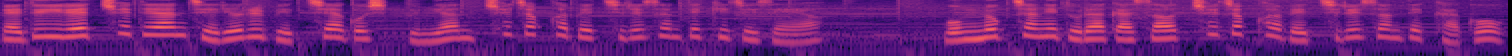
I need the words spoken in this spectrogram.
베드 1에 최대한 재료를 배치하고 싶으면 최적화 배치를 선택해 주세요. 목록창에 돌아가서 최적화 배치를 선택하고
